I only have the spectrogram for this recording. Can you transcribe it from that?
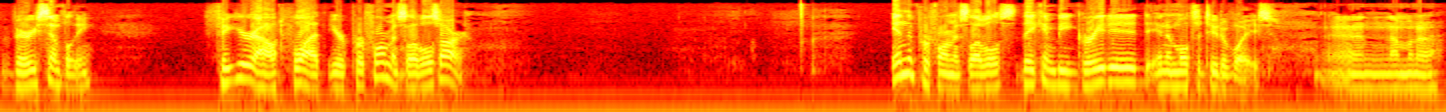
very simply, figure out what your performance levels are. In the performance levels, they can be graded in a multitude of ways. And I'm going to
